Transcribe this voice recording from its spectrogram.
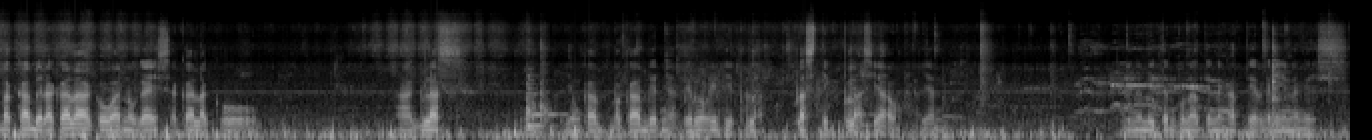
back cover. Akala ko ano guys, akala ko ah, glass? Yung cover niya pero hindi pala plastic pala siya oh. Ayan. Ginamitan po natin ng hot air kanina guys.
